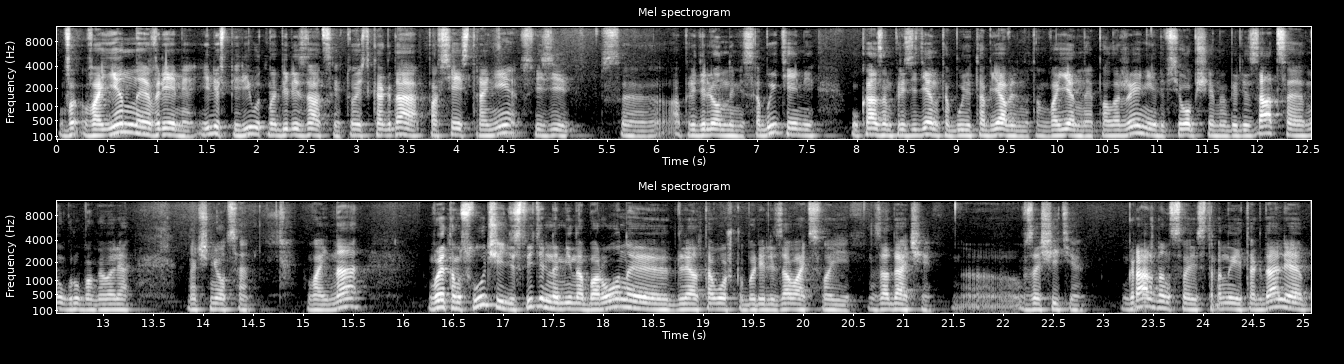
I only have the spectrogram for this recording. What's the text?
в военное время или в период мобилизации. То есть, когда по всей стране в связи с э, определенными событиями указом президента будет объявлено там военное положение или всеобщая мобилизация, ну, грубо говоря, начнется война. В этом случае действительно Минобороны для того, чтобы реализовать свои задачи э, в защите граждан своей страны и так далее,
